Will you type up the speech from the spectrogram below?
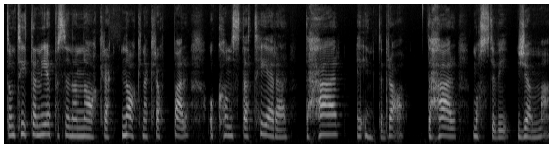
De tittar ner på sina nakna, nakna kroppar och konstaterar det här är inte bra. Det här måste vi gömma.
